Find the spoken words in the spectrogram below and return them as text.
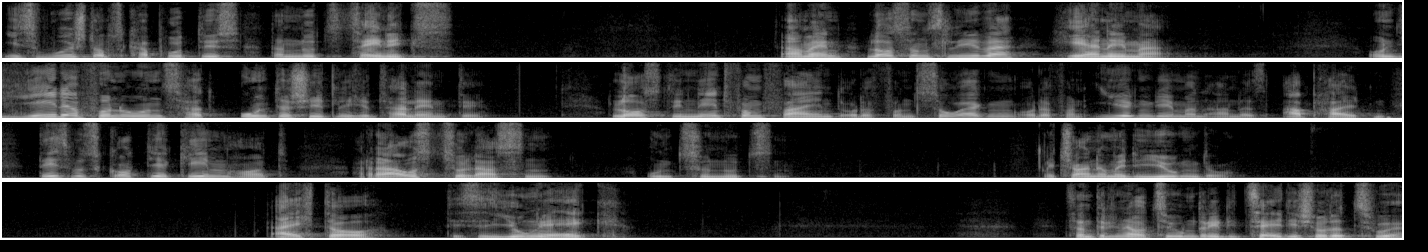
ist wurscht, ob es kaputt ist, dann nutzt es eh nichts. Amen. Lass uns lieber hernehmen. Und jeder von uns hat unterschiedliche Talente. Lass dich nicht vom Feind oder von Sorgen oder von irgendjemand anders abhalten, das, was Gott dir gegeben hat, rauszulassen und zu nutzen. Jetzt schau nochmal die Jugend an. Euch da, dieses junge Eck. Sandrina hat sich umdreht, die zählt die schon dazu.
